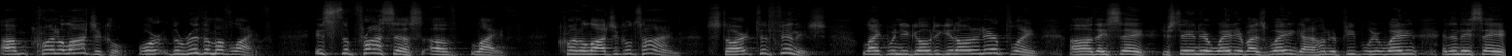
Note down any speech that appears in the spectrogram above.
um, chronological or the rhythm of life. It's the process of life, chronological time, start to finish. Like when you go to get on an airplane. Uh, they say, you're standing there waiting, everybody's waiting, got 100 people here waiting, and then they say,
